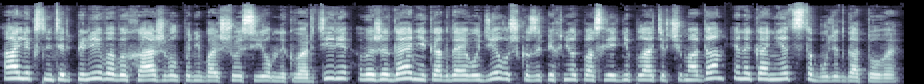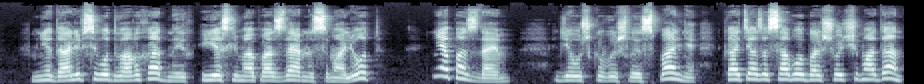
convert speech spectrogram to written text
Алекс нетерпеливо выхаживал по небольшой съемной квартире в ожидании, когда его девушка запихнет последнее платье в чемодан и, наконец-то, будет готова. «Мне дали всего два выходных, если мы опоздаем на самолет...» «Не опоздаем. Девушка вышла из спальни, катя за собой большой чемодан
